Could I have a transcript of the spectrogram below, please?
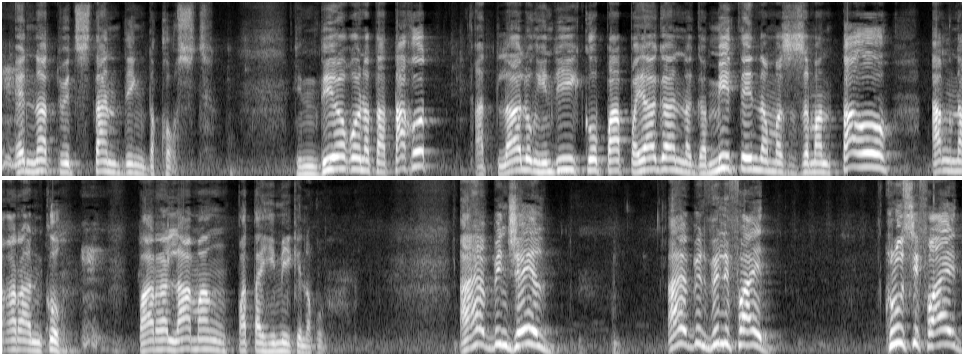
and notwithstanding the cost. Hindi ako natatakot at lalong hindi ko papayagan na gamitin ng masasamang tao ang nakaraan ko para lamang patahimikin ako. I have been jailed. I have been vilified, crucified,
